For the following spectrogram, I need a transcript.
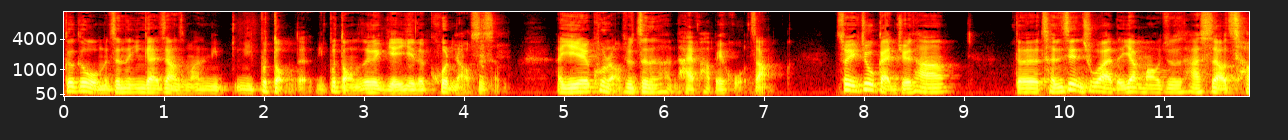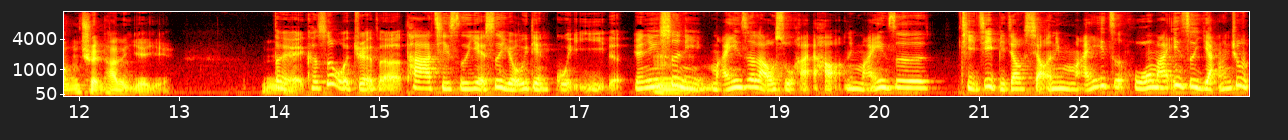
哥哥，我们真的应该这样子吗？你你不懂的，你不懂这个爷爷的困扰是什么？他爷爷困扰就真的很害怕被火葬，所以就感觉他的呈现出来的样貌就是他是要成全他的爷爷。对，可是我觉得他其实也是有一点诡异的，原因是你买一只老鼠还好，你买一只。体积比较小，你埋一只活埋一只羊就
